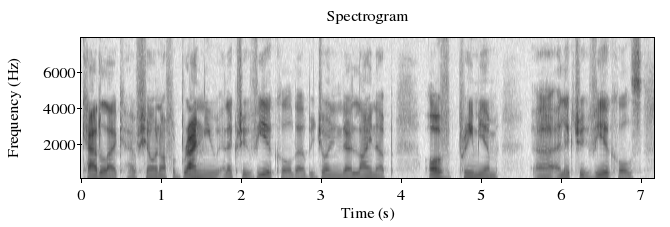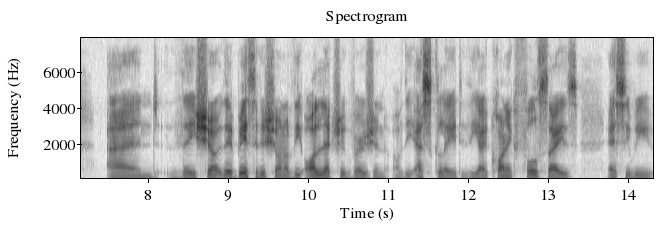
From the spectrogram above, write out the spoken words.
Cadillac, have shown off a brand new electric vehicle that'll be joining their lineup of premium uh, electric vehicles and they show they've basically shown off the all electric version of the Escalade, the iconic full size SUV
